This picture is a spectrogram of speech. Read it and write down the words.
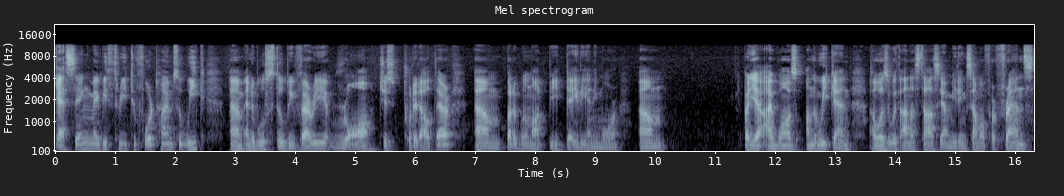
guessing maybe three to four times a week um, and it will still be very raw, just put it out there, um, but it will not be daily anymore. Um, but yeah, I was on the weekend, I was with Anastasia meeting some of her friends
